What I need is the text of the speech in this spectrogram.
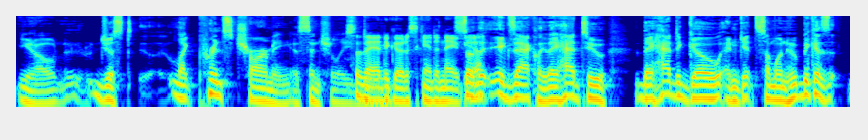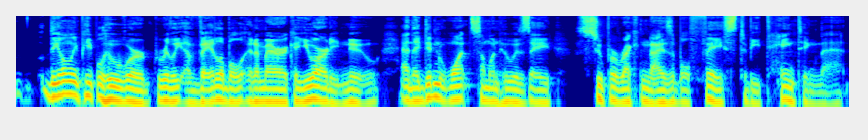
you know, just like Prince Charming, essentially. So they had to go to Scandinavia. So the, exactly, they had to they had to go and get someone who because the only people who were really available in America you already knew, and they didn't want someone who was a super recognizable face to be tainting that.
